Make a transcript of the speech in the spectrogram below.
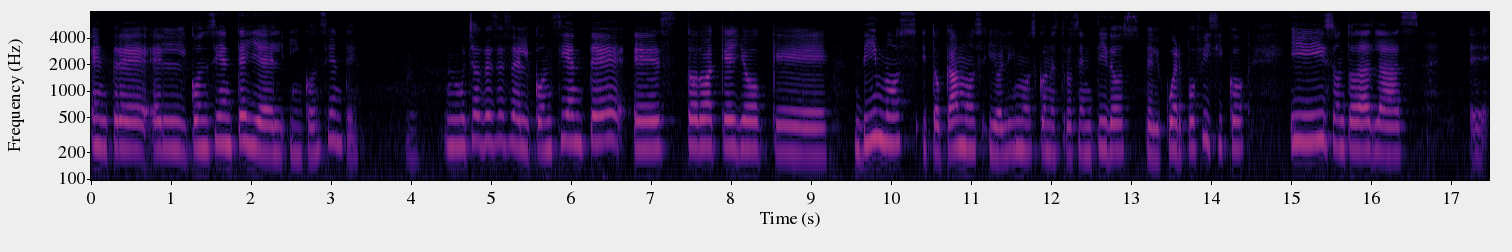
entre el consciente y el inconsciente. Muchas veces el consciente es todo aquello que vimos y tocamos y olimos con nuestros sentidos del cuerpo físico y son todas las eh,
